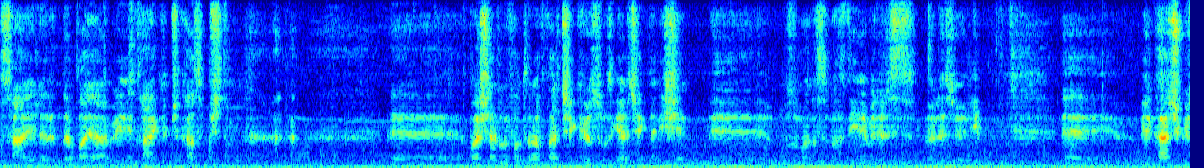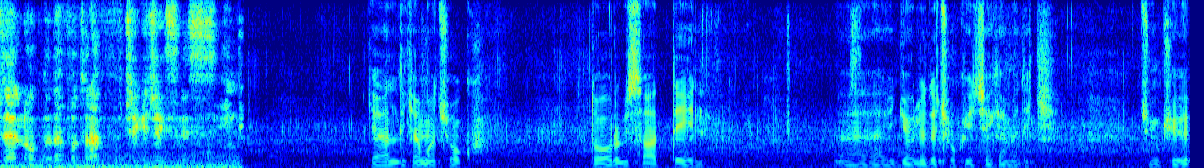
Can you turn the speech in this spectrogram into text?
Sayelerinde bayağı bir takipçi kasmıştım. E, başarılı fotoğraflar çekiyorsunuz. Gerçekten işin e, uzmanısınız diyebiliriz. Öyle söyleyeyim. E, birkaç güzel noktada fotoğraf çekeceksiniz. İndi- Geldik ama çok doğru bir saat değil. Ee, gölü de çok iyi çekemedik. Çünkü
